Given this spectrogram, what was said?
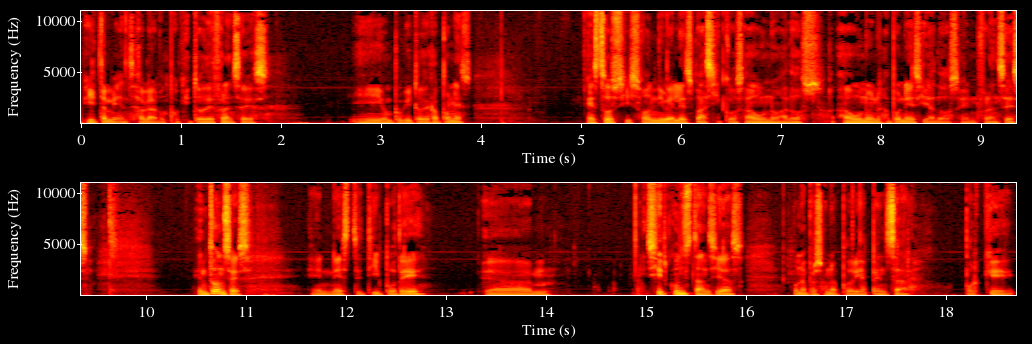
Y también sé hablar un poquito de francés y un poquito de japonés. Estos sí son niveles básicos, A1, A2, A1 en japonés y A2 en francés. Entonces, en este tipo de circunstancias, una persona podría pensar, ¿por qué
